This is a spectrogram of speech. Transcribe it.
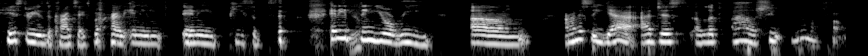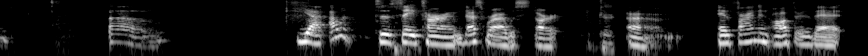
history is the context behind any any piece of anything you'll read. Um, honestly, yeah, I just I look. Oh shoot, where my phone? Um, yeah, I would to save time. That's where I would start. Okay. Um, and find an author that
